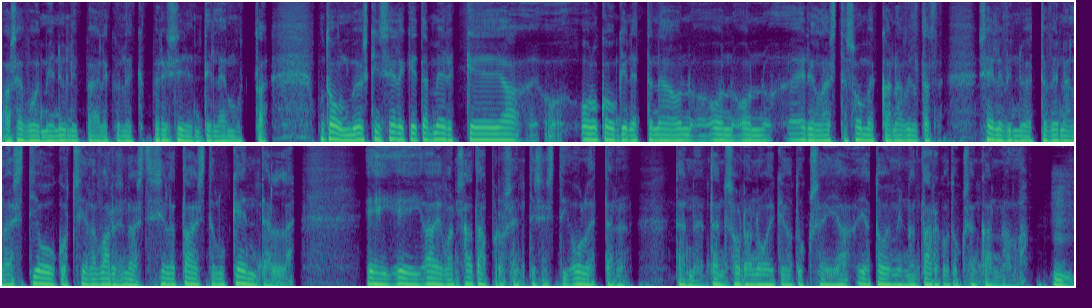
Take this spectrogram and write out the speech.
asevoimien ylipäällikölle presidentille, mutta, mutta on myöskin selkeitä merkkejä ja olkoonkin, että nämä on, on, on erilaisista somekanavilta selvinnyt, että venäläiset joukot siellä varsinaisesti siellä taistelukentällä ei, ei aivan sataprosenttisesti ole tämän, tämän, tämän sodan oikeutuksen ja, ja toiminnan tarkoituksen kannalla. Hmm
